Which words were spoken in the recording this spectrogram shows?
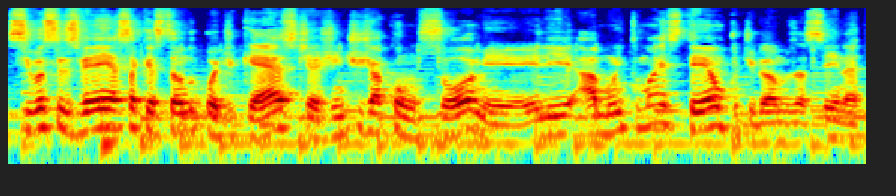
Se vocês veem essa questão do podcast, a gente já consome ele há muito mais tempo, digamos assim, né?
